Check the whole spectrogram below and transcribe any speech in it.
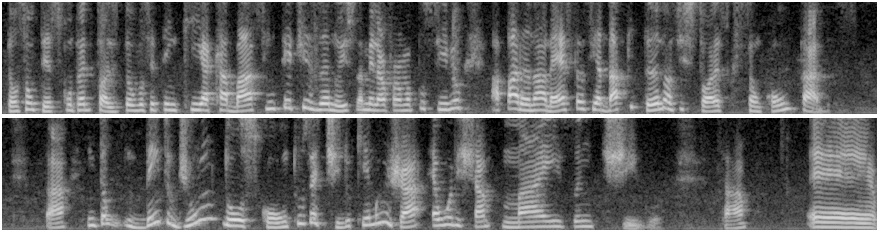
Então são textos contraditórios. Então você tem que acabar sintetizando isso da melhor forma possível, aparando arestas e adaptando as histórias que são contadas. Tá? Então, dentro de um dos contos é tido que Emanjá é o orixá mais antigo. Tá? É...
